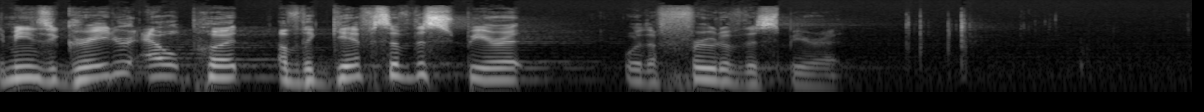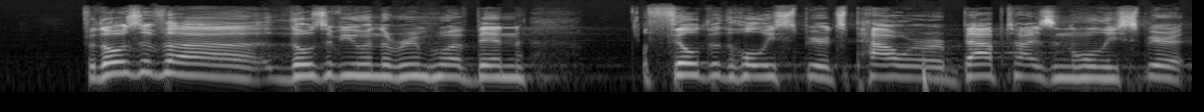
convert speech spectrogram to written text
It means a greater output of the gifts of the Spirit or the fruit of the Spirit. For those of, uh, those of you in the room who have been filled with the Holy Spirit's power or baptized in the Holy Spirit,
